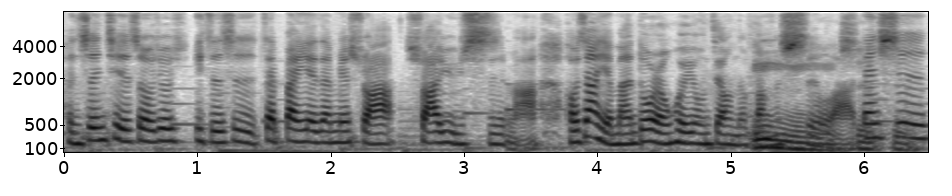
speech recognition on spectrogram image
很生气的时候，就一直是在半夜在那边刷刷浴室嘛？好像也蛮多人会用这样的方式啦。嗯、是，但是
